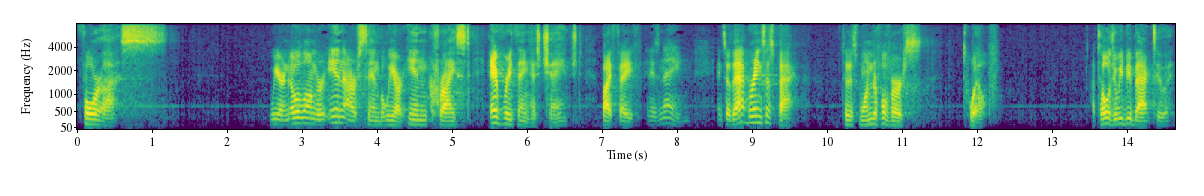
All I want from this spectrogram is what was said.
for us. We are no longer in our sin, but we are in Christ. Everything has changed by faith in his name. And so that brings us back to this wonderful verse 12. I told you we'd be back to it.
